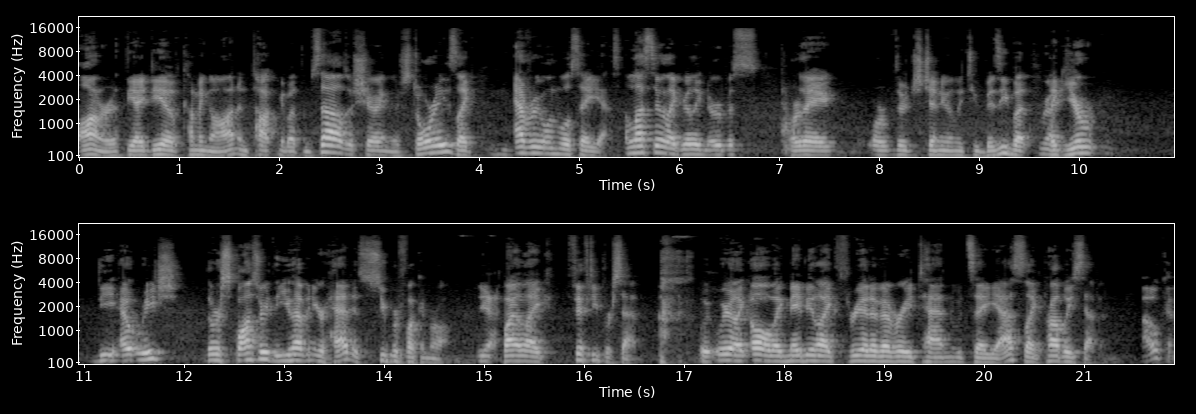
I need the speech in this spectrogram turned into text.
honored at the idea of coming on and talking about themselves or sharing their stories. Like Mhm. everyone will say yes, unless they're like really nervous or they or they're just genuinely too busy. But Right. like you're the outreach, the response rate that you have in your head is super fucking wrong yeah. by like fifty percent. we we were like, oh, like maybe like three out of every ten would say yes, like probably seven. Okay.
